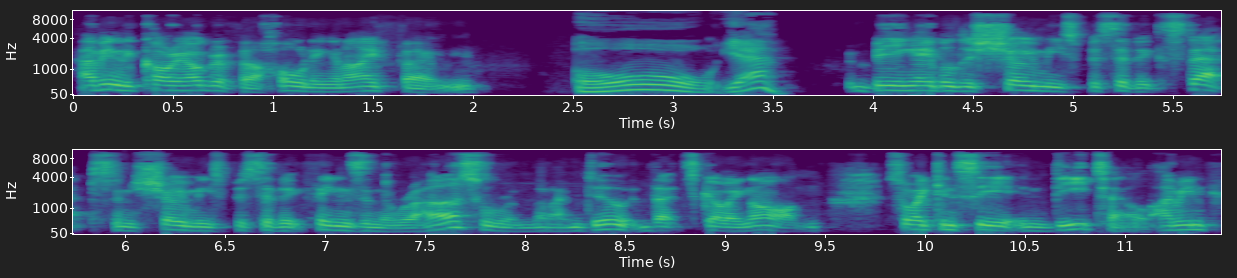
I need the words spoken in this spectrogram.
having the choreographer holding an iPhone. Oh, yeah being able to show me specific steps and show me specific things in the rehearsal room that I'm doing that's going on so I can see it in detail. I mean,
